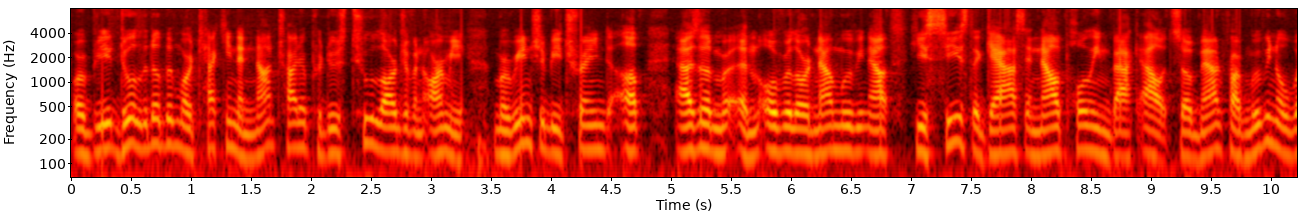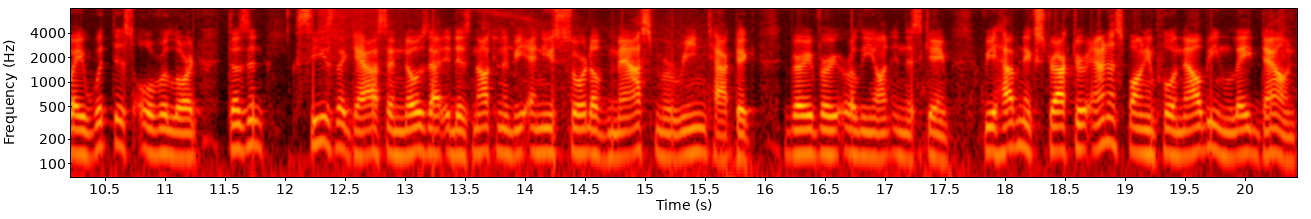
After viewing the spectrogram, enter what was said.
or be, do a little bit more teching and not try to produce too large of an army. Marine should be trained up as a, an overlord now moving out. He sees the gas and now pulling back out. So Mad Frog moving away with this overlord doesn't sees the gas and knows that it is not going to be any sort of mass marine tactic very very early on in this game. We have an extractor and a spawning pool now being laid down.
